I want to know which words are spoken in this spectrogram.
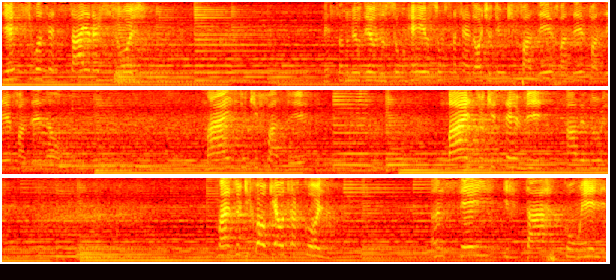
E antes que você saia daqui hoje, pensando, meu Deus, eu sou um rei, eu sou um sacerdote, eu tenho que fazer, fazer, fazer, fazer, não. Mais do que fazer, mais do que servir, mais do que qualquer outra coisa, anseie estar com Ele,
